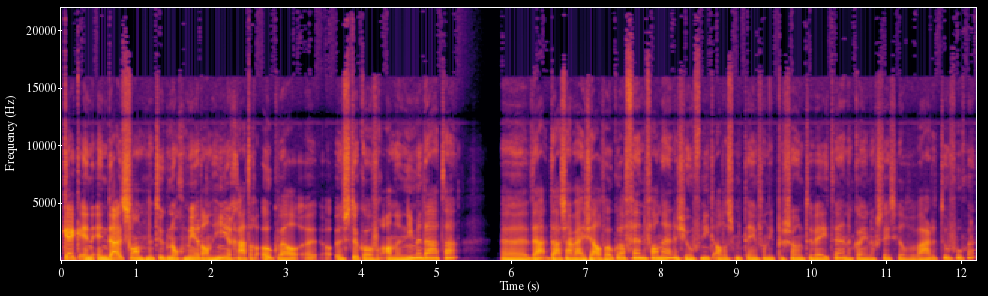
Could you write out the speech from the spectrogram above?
kijk, in, in Duitsland natuurlijk nog meer dan hier gaat er ook wel uh, een stuk over anonieme data. Uh, daar, daar zijn wij zelf ook wel fan van. Hè? Dus je hoeft niet alles meteen van die persoon te weten. En dan kan je nog steeds heel veel waarde toevoegen.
